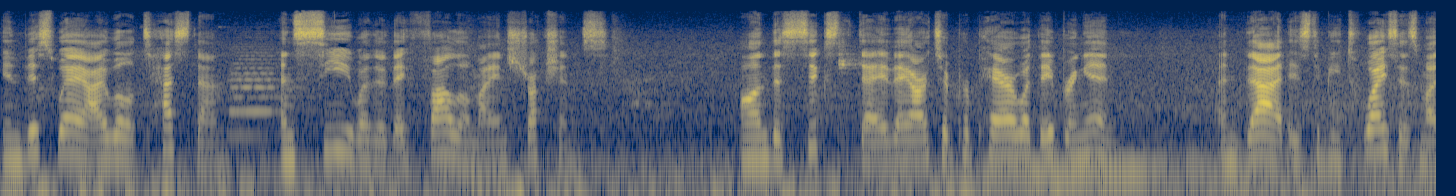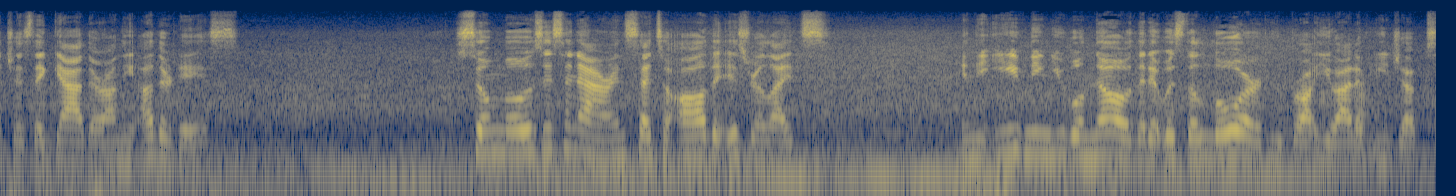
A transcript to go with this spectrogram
In this way I will test them and see whether they follow my instructions. On the sixth day they are to prepare what they bring in, and that is to be twice as much as they gather on the other days. So Moses and Aaron said to all the Israelites, In the evening you will know that it was the Lord who brought you out of Egypt,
